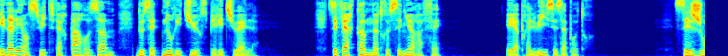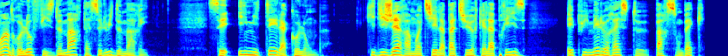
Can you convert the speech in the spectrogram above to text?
et d'aller ensuite faire part aux hommes de cette nourriture spirituelle. C'est faire comme notre Seigneur a fait, et après lui ses apôtres. C'est joindre l'office de Marthe à celui de Marie. C'est imiter la colombe, qui digère à moitié la pâture qu'elle a prise, et puis met le reste par son bec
